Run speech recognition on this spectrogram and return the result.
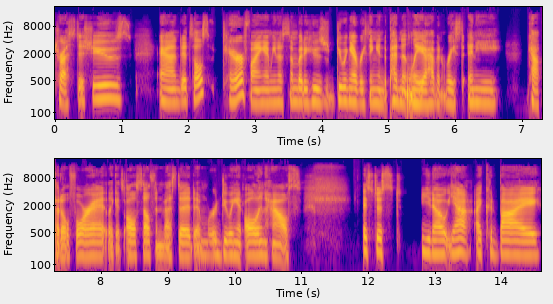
trust issues and it's also terrifying. I mean, as somebody who's doing everything independently, I haven't raised any capital for it. Like it's all self-invested and we're doing it all in-house. It's just, you know, yeah, I could buy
